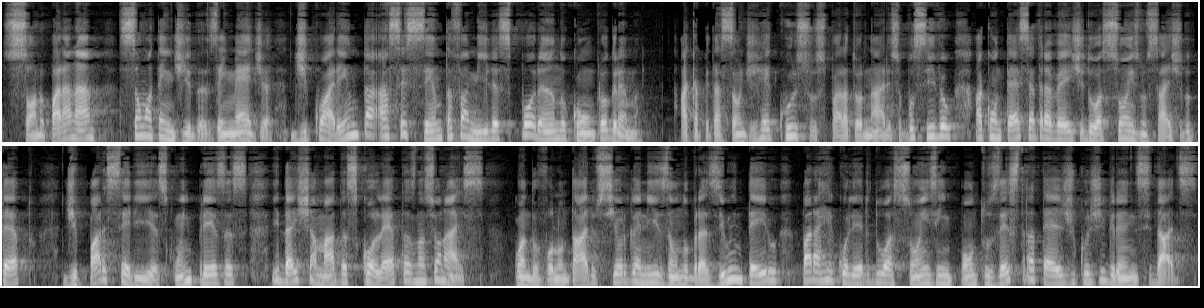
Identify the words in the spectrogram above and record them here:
Só no Paraná, são atendidas, em média, de 40 a 60 famílias por ano com o programa. A captação de recursos para tornar isso possível acontece através de doações no site do Teto, de parcerias com empresas e das chamadas coletas nacionais, quando voluntários se organizam no Brasil inteiro para recolher doações em pontos estratégicos de grandes cidades.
